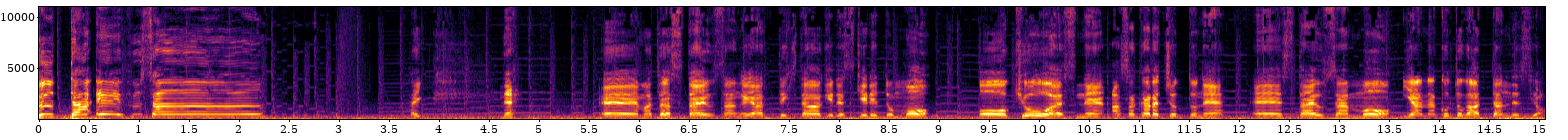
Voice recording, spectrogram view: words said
スタエフさん。はい。ね。えー、またスタイフさんがやってきたわけですけれどもお今日はですね朝からちょっとね、えー、スタイフさんも嫌なことがあったんですよ。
